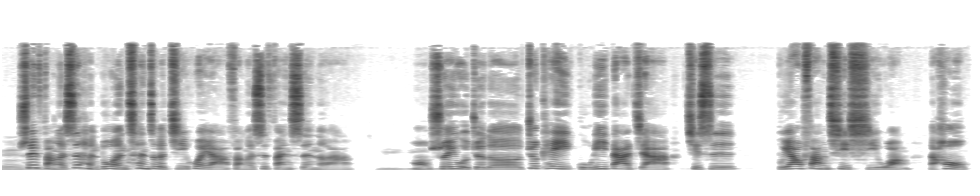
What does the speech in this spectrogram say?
嗯，所以反而是很多人趁这个机会啊，反而是翻身了啊。嗯，哦，所以我觉得就可以鼓励大家，其实不要放弃希望，然后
